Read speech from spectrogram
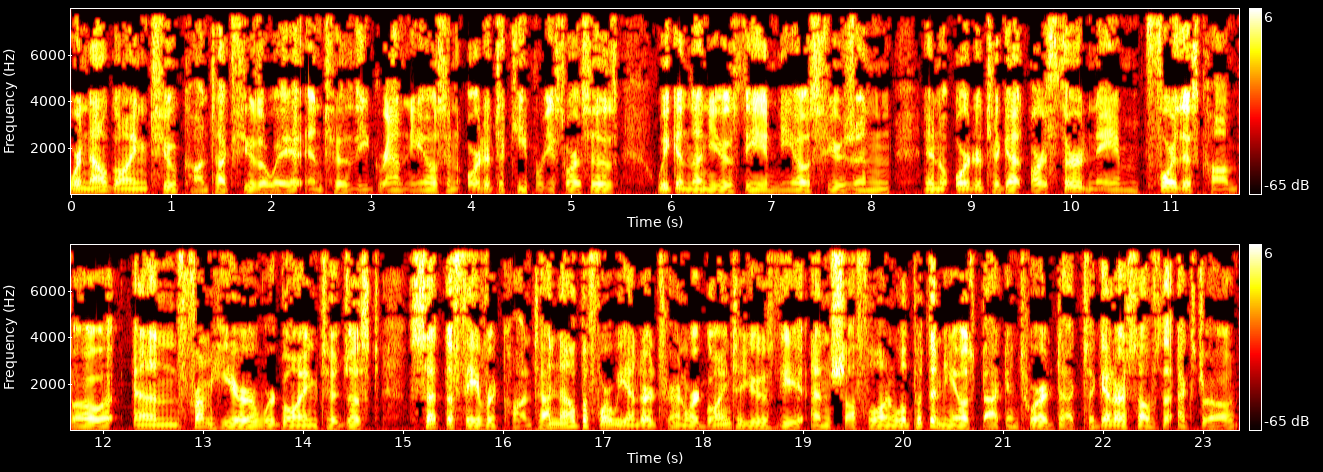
we're now going to contact fuse away into the Grand Neos in order to keep resources. We can then use the Neos fusion in order to get our third name for this combo. And from here, we're going to just set the favorite contact. And now before we end our turn, we're going to use the En Shuffle and we'll put the Neos back into our deck to get ourselves the extra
